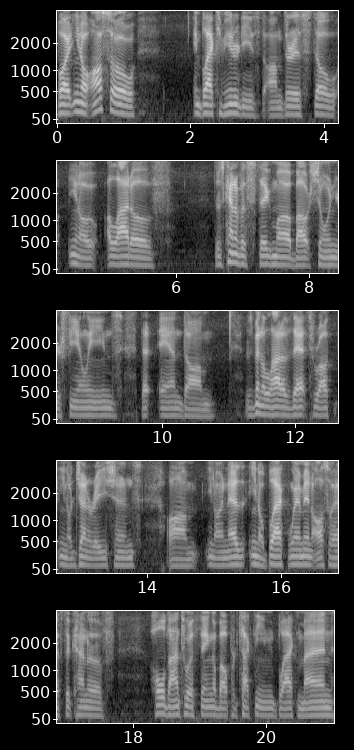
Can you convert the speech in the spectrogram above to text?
but you know also in black communities, um, there is still you know a lot of there's kind of a stigma about showing your feelings that and um, there's been a lot of that throughout you know generations. Um, you know and as you know black women also have to kind of hold on to a thing about protecting black men.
